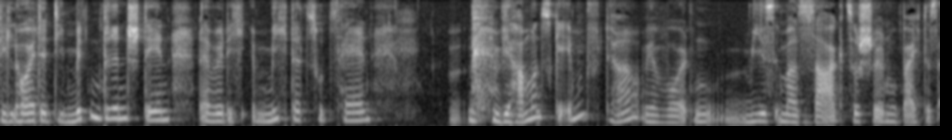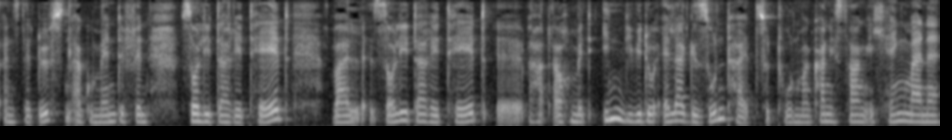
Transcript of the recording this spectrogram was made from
die Leute, die mittendrin stehen. Da würde ich mich dazu zählen. Wir haben uns geimpft, ja. Wir wollten, wie es immer sagt, so schön, wobei ich das eines der dürfsten Argumente finde, Solidarität, weil Solidarität äh, hat auch mit individueller Gesundheit zu tun. Man kann nicht sagen, ich hänge meine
